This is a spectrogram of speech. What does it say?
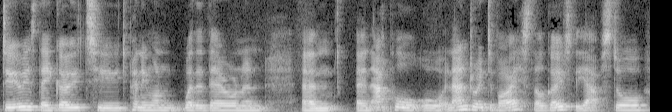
do is they go to, depending on whether they're on an um, an Apple or an Android device, they'll go to the App Store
